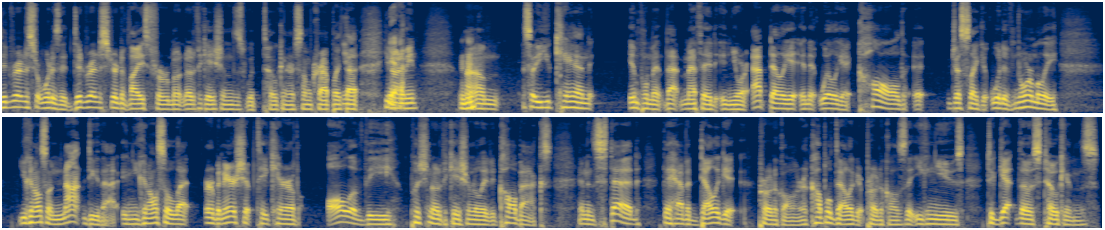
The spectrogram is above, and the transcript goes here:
did register what is it? Did register device for remote notifications with token or some crap like that? You know what i Yeah. mean? Um, so you can implement that method in your app delegate and it will get called uh, just like it would have normally. You can also not do that and you can also let urban airship take care of all of the push notification related callbacks and instead they have a delegate protocol or a couple delegate protocols that you can use to get those tokens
